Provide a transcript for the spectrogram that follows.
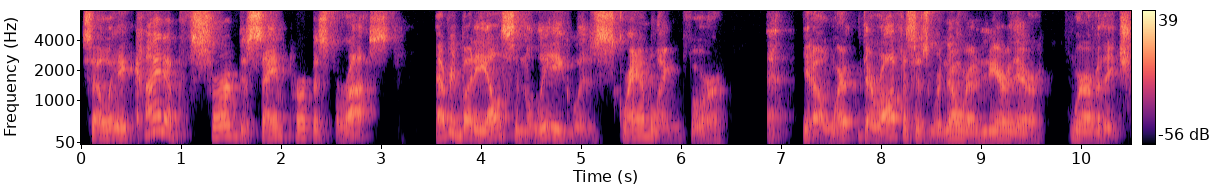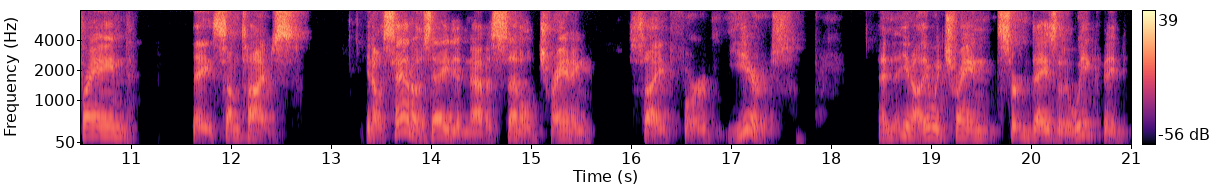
So it kind of served the same purpose for us. Everybody else in the league was scrambling for, you know, where their offices were nowhere near their wherever they trained. They sometimes, you know, San Jose didn't have a settled training site for years. And, you know, they would train certain days of the week, they'd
